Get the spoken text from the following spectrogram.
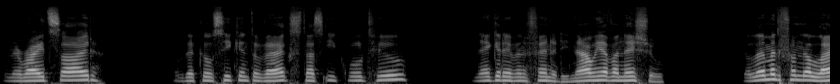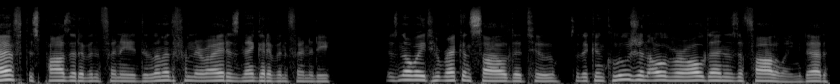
from the right side of the cosecant of x, that's equal to negative infinity. Now we have an issue. The limit from the left is positive infinity. The limit from the right is negative infinity. There's no way to reconcile the two. So the conclusion overall then is the following, that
